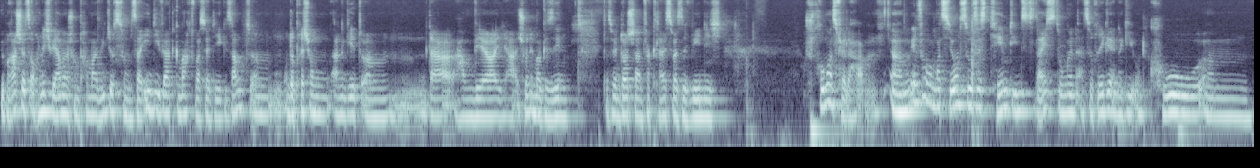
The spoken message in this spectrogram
Überrascht jetzt auch nicht, wir haben ja schon ein paar Mal Videos zum Saidi-Wert gemacht, was ja die Gesamtunterbrechung ähm, angeht. Ähm, da haben wir ja schon immer gesehen, dass wir in Deutschland vergleichsweise wenig Stromausfälle haben. Ähm, Informationen zu Systemdienstleistungen, also Regelenergie und Co. Ähm,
